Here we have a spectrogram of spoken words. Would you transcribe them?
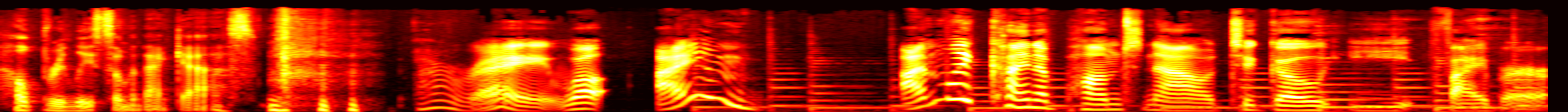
help release some of that gas. All right. Well, I am I'm like kind of pumped now to go eat fiber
